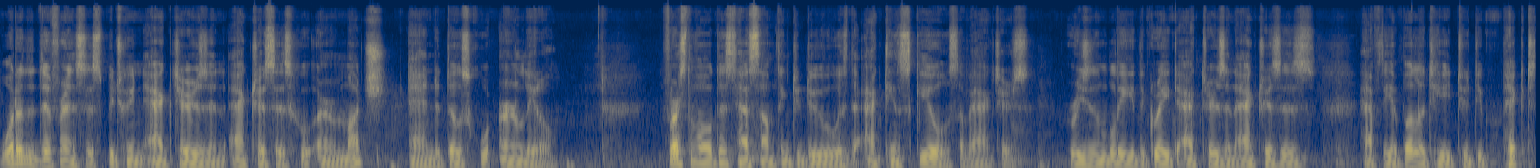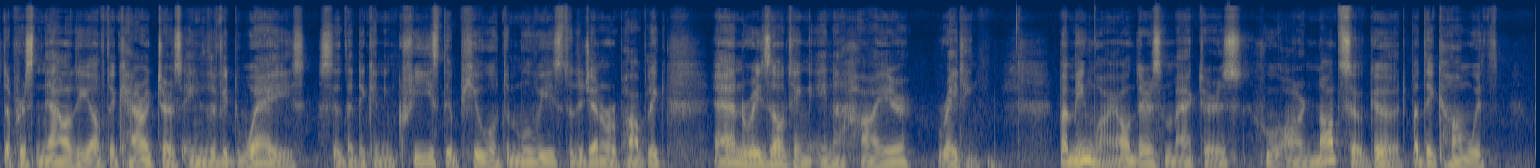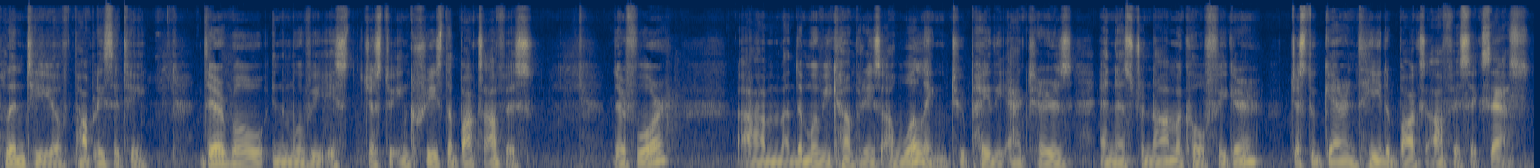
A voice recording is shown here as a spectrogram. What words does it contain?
What are the differences between actors and actresses who earn much and those who earn little? First of all, this has something to do with the acting skills of actors. Reasonably, the great actors and actresses have the ability to depict the personality of the characters in vivid ways so that they can increase the appeal of the movies to the general public and resulting in a higher rating. But meanwhile, there are some actors who are not so good, but they come with plenty of publicity. Their role in the movie is just to increase the box office. Therefore, um, the movie companies are willing to pay the actors an astronomical figure just to guarantee the box office success.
